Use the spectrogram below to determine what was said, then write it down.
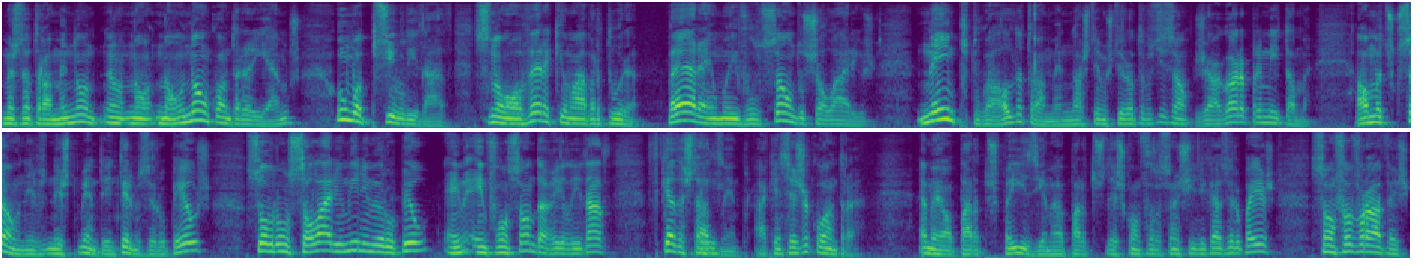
Mas naturalmente não, não, não, não, contrariamos uma possibilidade, se não houver aqui uma abertura para uma evolução dos salários nem em Portugal, naturalmente, nós temos que ter outra posição. Já agora, permitam-me, há uma discussão neste momento, em termos europeus, sobre um salário mínimo europeu em, em função da realidade de cada Estado-membro. Há quem seja contra a maior parte dos países e a maior parte das confederações sindicais europeias são favoráveis.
